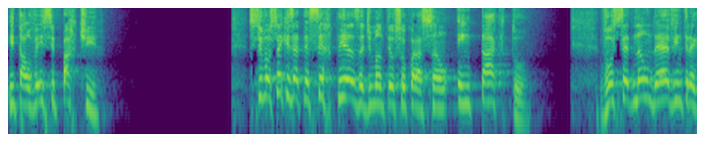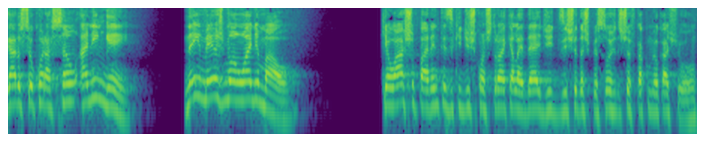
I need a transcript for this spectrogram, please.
e talvez se partir. Se você quiser ter certeza de manter o seu coração intacto, você não deve entregar o seu coração a ninguém, nem mesmo a um animal. Que eu acho, parêntese, que desconstrói aquela ideia de desistir das pessoas, deixa eu ficar com meu cachorro.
